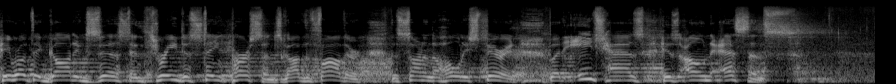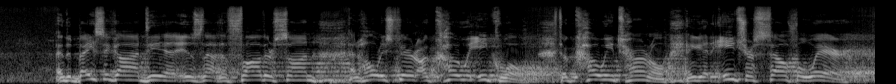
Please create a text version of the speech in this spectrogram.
He wrote that God exists in three distinct persons God the Father, the Son, and the Holy Spirit, but each has his own essence. And the basic idea is that the Father, Son, and Holy Spirit are co equal, they're co eternal, and yet each are self aware.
